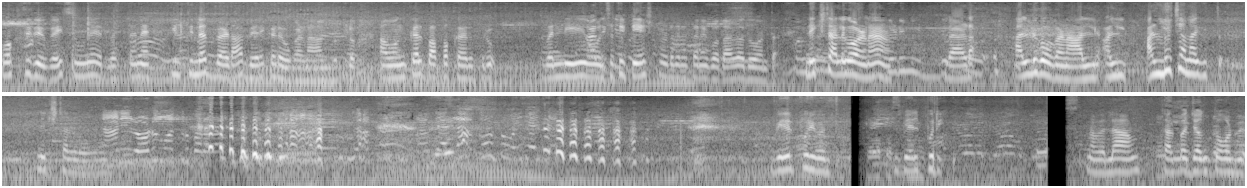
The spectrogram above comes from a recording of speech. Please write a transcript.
ಹೋಗ್ತಿದ್ದೀವಿ ಗೈ ಸುಮ್ಮನೆ ಇರ್ಬೇಕು ತಾನೆ. ಇಲ್ಲಿ ತಿನ್ನೋದು ಬೇಡ ಬೇರೆ ಕಡೆ ಹೋಗೋಣ ಅಂದ್ಬಿಟ್ಲು. ಆ ಅಂಕಲ್ ಪಾಪ ಕರೆದ್ರು ಬನ್ನಿ ಒಂದ್ಸತಿ ಟೇಸ್ಟ್ ನೋಡಿದ್ರೆ ತಾನೇ ಗೊತ್ತಾಗೋದು ಅಂತ. ನೆಕ್ಸ್ಟ್ ಅಲ್ಲಿಗೆ ಹೋಗೋಣ? ಬೇಡ. ಅಲ್ಲಿಗೆ ಹೋಗೋಣ ಅಲ್ಲಿ ಅಲ್ಲಿ ಅಲ್ಲೂ ಚೆನ್ನಾಗಿತ್ತು. ನೆಕ್ಸ್ಟ್ ಅಲ್ಲಿ ಹೋಗೋಣ. ನಾನು ಈ ರೋಡ್ ಮಾತ್ರ ಬರೋ ಅದೆಲ್ಲ ಅಕೌಂಟ್ ಹೋಯ್ತಾಯ್ತು ಬೇಲ್ಪುರಿ ಬಂತು. ಬೇಲ್ಪುರಿ ನಾವೆಲ್ಲ ಸ್ವಲ್ಪ ಜಂಕ್ ತೊಗೊಂಡ್ವಿ.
